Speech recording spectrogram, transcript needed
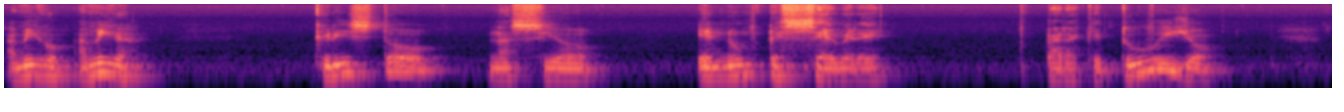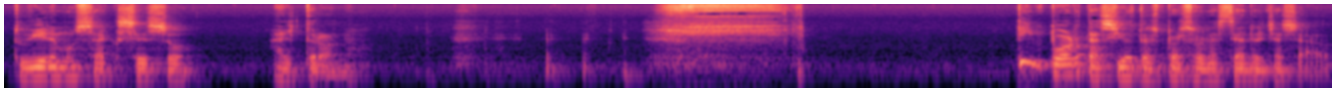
Amigo, amiga, Cristo nació en un pesebre para que tú y yo tuviéramos acceso al trono. ¿Qué importa si otras personas te han rechazado?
